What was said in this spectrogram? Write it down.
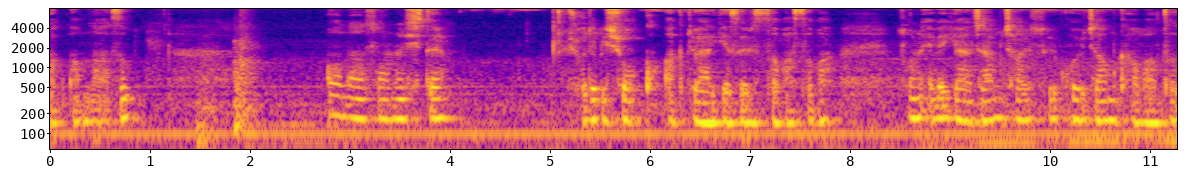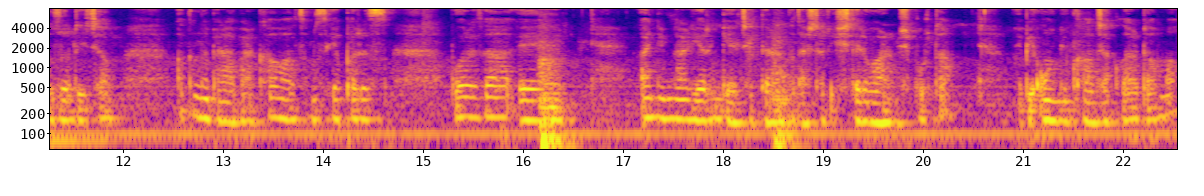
bakmam lazım. Ondan sonra işte şöyle bir şok aktüel gezeriz sabah sabah. Sonra eve geleceğim, çay suyu koyacağım, kahvaltı hazırlayacağım. Akın'la beraber kahvaltımızı yaparız. Bu arada e, annemler yarın gelecekler arkadaşlar. İşleri varmış burada. E, bir 10 gün kalacaklardı ama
